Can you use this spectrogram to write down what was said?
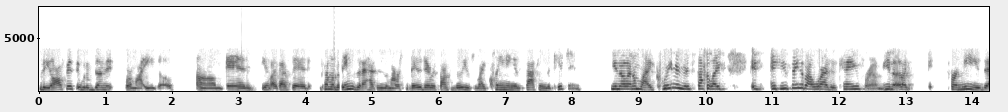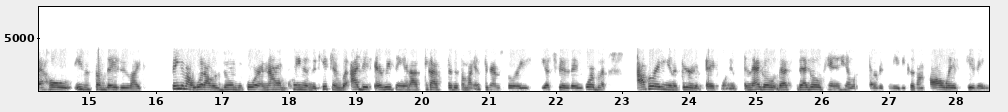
the office. It would have done it for my ego. Um, and you know, like I said, some of the things that I had to do, in my day-to-day responsibilities were like cleaning and stocking the kitchen. You know, and I'm like cleaning and stock. Like if if you think about where I just came from, you know, like for me, that whole even some days is like thinking about what I was doing before, and now I'm cleaning the kitchen. But I did everything, and I think I said this on my Instagram story yesterday, the day before. But operating in a spirit of excellence, and that go that that goes hand in hand with service to me because I'm always giving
